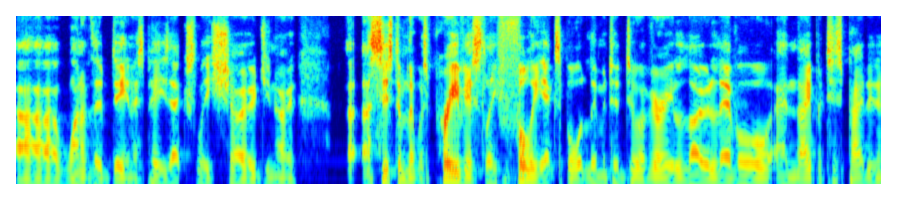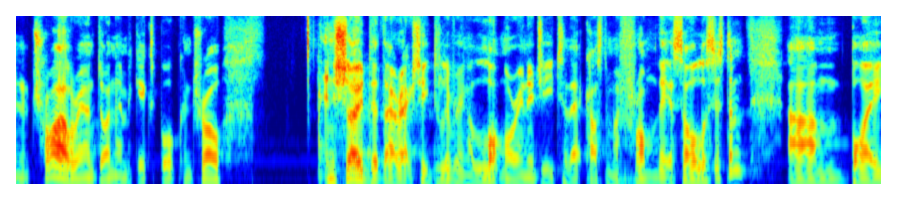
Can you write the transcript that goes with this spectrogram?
uh, one of the DNSPs actually showed, you know, a- system that was previously fully export limited to a very low level, and they participated in a trial around dynamic export control and showed that they were actually delivering a lot more energy to that customer from their solar system um, by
